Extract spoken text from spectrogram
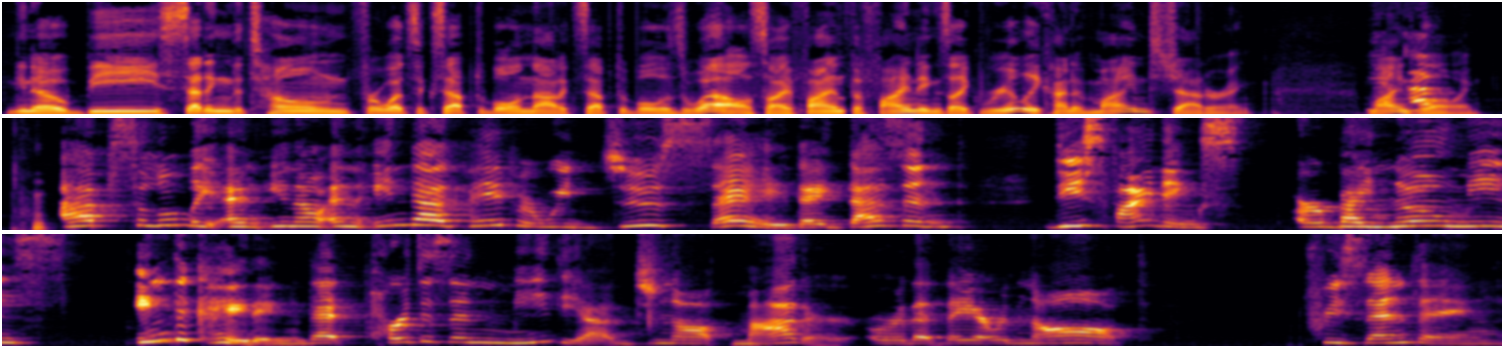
you know, be setting the tone for what's acceptable and not acceptable as well. So I find the findings like really kind of mind shattering, mind blowing. Absolutely. And, you know, and in that paper, we do say that doesn't, these findings are by no means indicating that partisan media do not matter or that they are not presenting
